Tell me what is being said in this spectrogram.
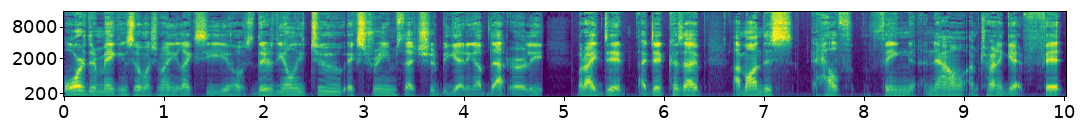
or they're making so much money like CEOs. They're the only two extremes that should be getting up that early. But I did. I did because I I'm on this health thing now. I'm trying to get fit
